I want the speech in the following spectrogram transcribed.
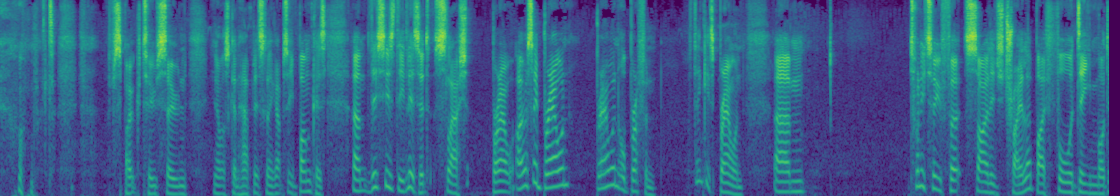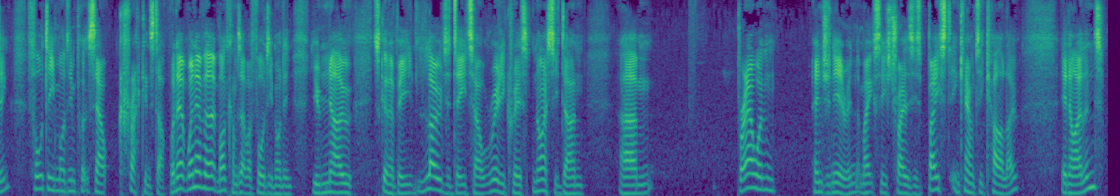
spoke too soon. You know what's going to happen. It's going to go absolutely bonkers. Um, this is the lizard slash brow. I would say Browen, Browen or Bruffen. I think it's Browen. Um, 22 foot silage trailer by 4D modding. 4D modding puts out cracking stuff. Whenever, whenever mod comes out by 4D modding, you know it's going to be loads of detail, really crisp, nicely done. Um, Broughan Engineering that makes these trailers is based in County Carlow in Ireland.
